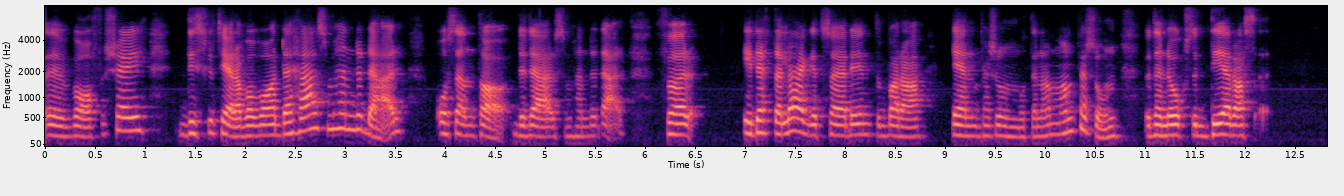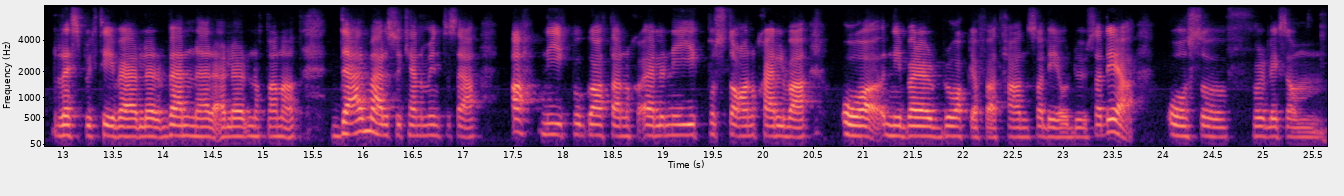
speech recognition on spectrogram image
eh, var för sig, diskutera vad var det här som hände där och sen ta det där som hände där. För i detta läget så är det inte bara en person mot en annan person utan det är också deras respektive eller vänner eller något annat. Därmed så kan de inte säga ah, ni gick på gatan eller ni gick på stan själva och ni började bråka för att han sa det och du sa det. Och så för liksom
